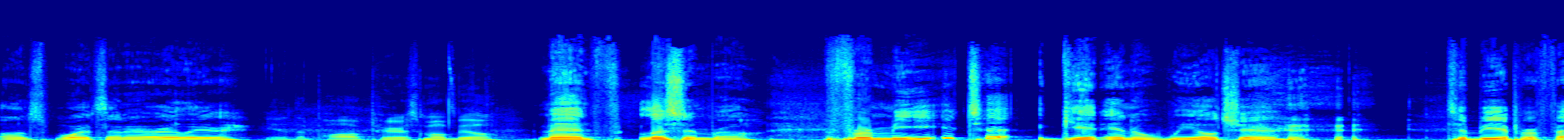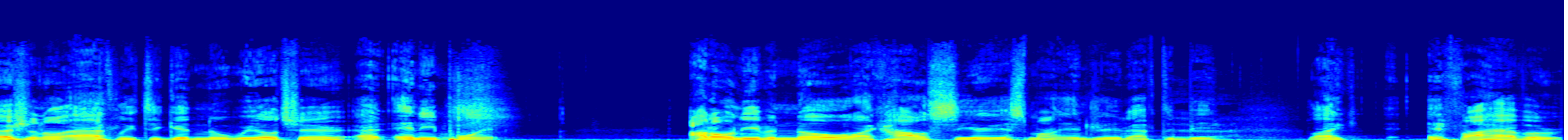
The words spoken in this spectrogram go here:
on Sports Center earlier. yeah. The Paul Pierce mobile. Man, f- listen, bro. For me to get in a wheelchair, to be a professional athlete, to get in a wheelchair at any point, I don't even know like how serious my injury would have to be. Yeah. Like if I have a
